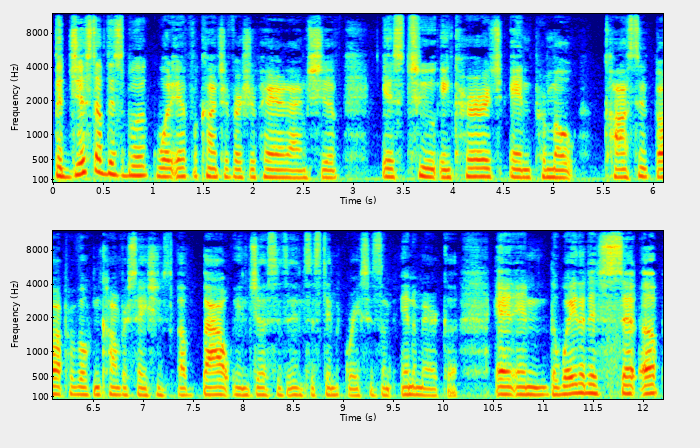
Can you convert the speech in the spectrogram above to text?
the gist of this book what if a controversial paradigm shift is to encourage and promote constant thought-provoking conversations about injustice and systemic racism in America. And, and the way that it's set up,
